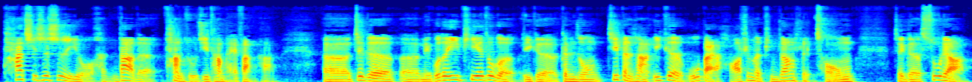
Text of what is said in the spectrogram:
它其实是有很大的碳足迹、碳排放哈。呃，这个呃，美国的 EPA 做过一个跟踪，基本上一个五百毫升的瓶装水，从这个塑料，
